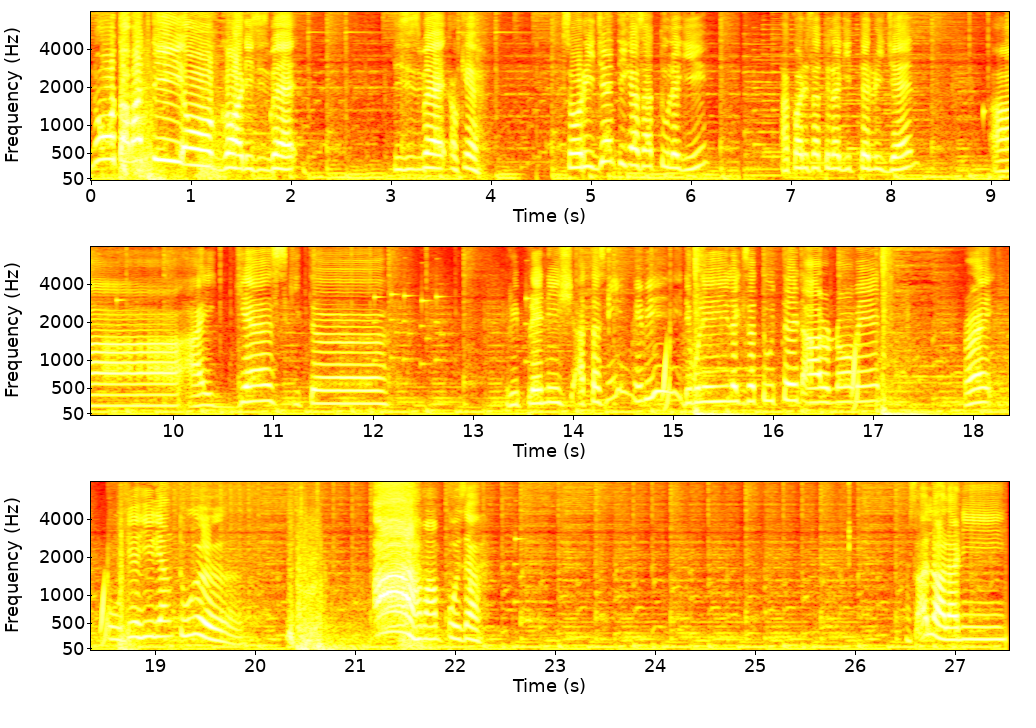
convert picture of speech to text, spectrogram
No tak mati. Oh god this is bad. This is bad Okay. So regen tinggal satu lagi. Aku ada satu lagi turn regen. Uh, I guess kita Replenish atas ni Maybe Dia boleh heal lagi satu turn. I don't know man. Right Oh dia heal yang tu ke? Ah mampus dah. Masalah lah ni.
